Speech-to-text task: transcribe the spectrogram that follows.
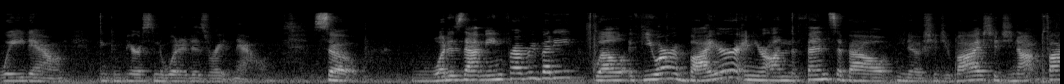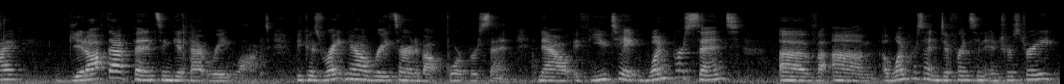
way down in comparison to what it is right now. So, what does that mean for everybody? Well, if you are a buyer and you're on the fence about, you know, should you buy, should you not buy, get off that fence and get that rate locked because right now rates are at about 4%. Now, if you take 1% of um, a 1% difference in interest rate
